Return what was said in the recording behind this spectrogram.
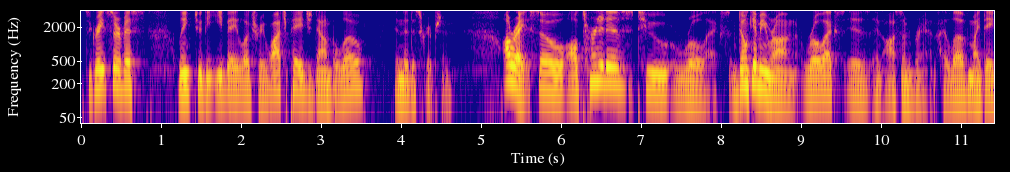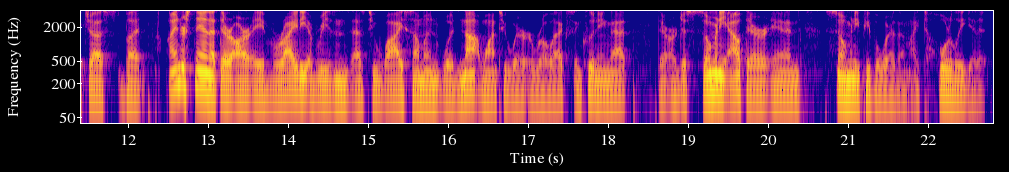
It's a great service. Link to the eBay luxury watch page down below in the description. All right, so alternatives to Rolex. Don't get me wrong, Rolex is an awesome brand. I love my Datejust, but I understand that there are a variety of reasons as to why someone would not want to wear a Rolex, including that there are just so many out there and so many people wear them. I totally get it.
